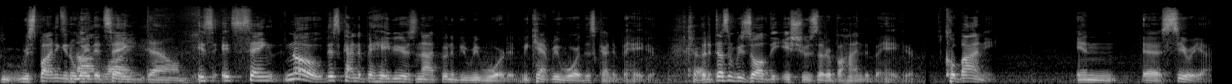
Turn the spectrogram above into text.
responding in a way that's saying down. It's, it's saying no this kind of behavior is not going to be rewarded we can't reward this kind of behavior Okay. but it doesn't resolve the issues that are behind the behavior kobani in uh, syria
